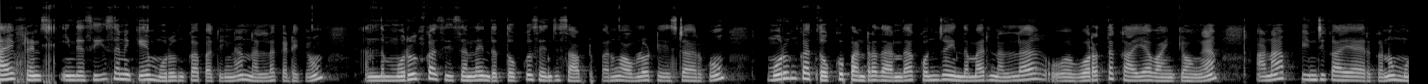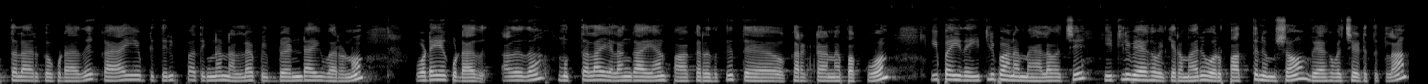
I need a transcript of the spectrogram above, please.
ஹாய் ஃப்ரெண்ட்ஸ் இந்த சீசனுக்கே முருங்கைக்காய் பார்த்திங்கன்னா நல்லா கிடைக்கும். அந்த முருங்கைக்காய் சீசனில் இந்த தொக்கு செஞ்சு சாப்பிட்டு பாருங்கள் அவ்வளோ டேஸ்ட்டாக இருக்கும். முருங்கைக்காய் தொக்கு பண்ணுறதா இருந்தால் கொஞ்சம் இந்த மாதிரி நல்லா உரத்த காயாக வாங்கிக்கோங்க. ஆனால் பிஞ்சு காயாக இருக்கணும் முத்தலாக இருக்கக்கூடாது. காயை இப்படி திருப்பி பார்த்திங்கன்னா நல்லா இப்படி ப்ளெண்ட் ஆகி வரணும். உடையக்கூடாது. அதுதான் முத்தலாக இளங்காயான்னு பார்க்குறதுக்கு தே கரெக்டான பக்குவம். இப்போ இதை இட்லி பானை மேலே வச்சு இட்லி வேக வைக்கிற மாதிரி ஒரு பத்து நிமிஷம் வேக வச்சு எடுத்துக்கலாம்.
